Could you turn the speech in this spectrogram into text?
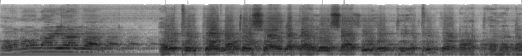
गौनो नहीं आएगा। अरे फिर गौना कैसे आएगा? पहले शादी होती है फिर गौना आता है ना?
